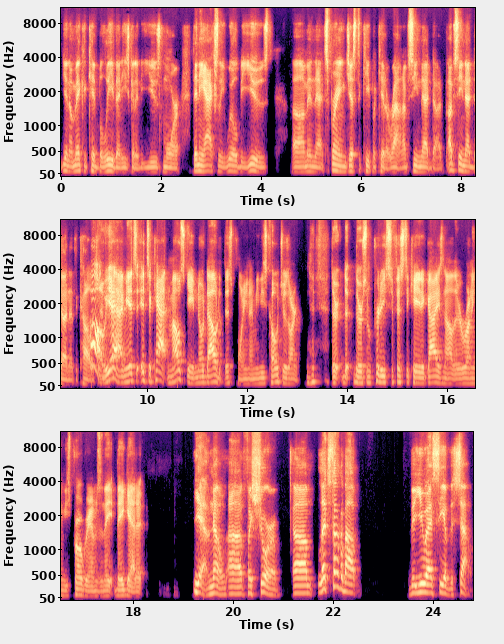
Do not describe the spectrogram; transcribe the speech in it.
you know make a kid believe that he's going to be used more than he actually will be used um, in that spring just to keep a kid around. I've seen that done. I've seen that done at the college. Oh level. yeah, I mean it's it's a cat and mouse game, no doubt at this point. I mean these coaches aren't there. There's some pretty sophisticated guys now that are running these programs, and they they get it. Yeah, no, uh, for sure. Um, let's talk about the USC of the South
